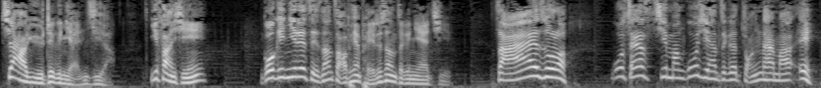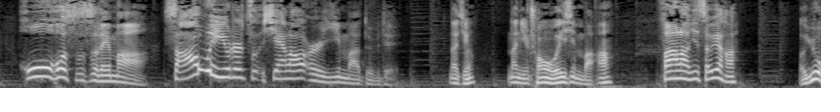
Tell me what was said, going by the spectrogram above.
驾驭这个年纪啊？你放心，我给你的这张照片配得上这个年纪。再说了，我三十七嘛，我现在这个状态嘛，哎，合合适适的嘛，稍微有点显老而已嘛，对不对？那行，那你传我微信吧啊，发了，你搜一下。哎呦。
